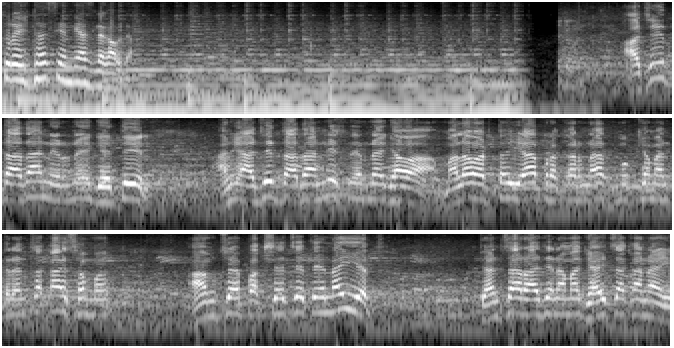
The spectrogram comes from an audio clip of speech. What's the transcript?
सुरेश धस यांनी आज लगावला. अजितदादा निर्णय घेतील आणि अजितदादांनीच निर्णय घ्यावा. मला वाटतं या प्रकरणात मुख्यमंत्र्यांचा काय संबंध? आमच्या पक्षाचे ते नाही आहेत त्यांचा राजीनामा घ्यायचा का नाही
